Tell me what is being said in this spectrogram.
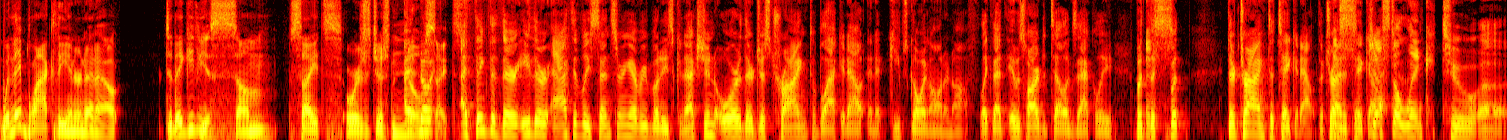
when they black the internet out, do they give you some sites, or is it just no, I- no, sites? I think that they're either actively censoring everybody's connection or they're just trying to black it out and it keeps going on and off. Like that it was hard to tell exactly. But the, but they're trying to take it out. They're trying It's to take just out Just a link to uh,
